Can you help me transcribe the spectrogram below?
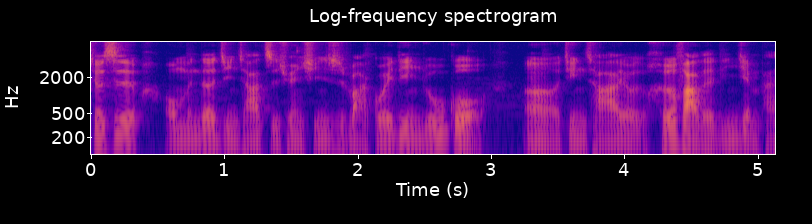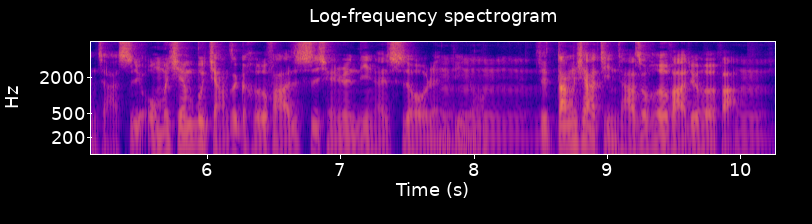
就是我们的警察职权刑事法规定，如果呃警察有合法的临检盘查是，我们先不讲这个合法是事前认定还是事后认定哦，嗯嗯就当下警察说合法就合法，嗯。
